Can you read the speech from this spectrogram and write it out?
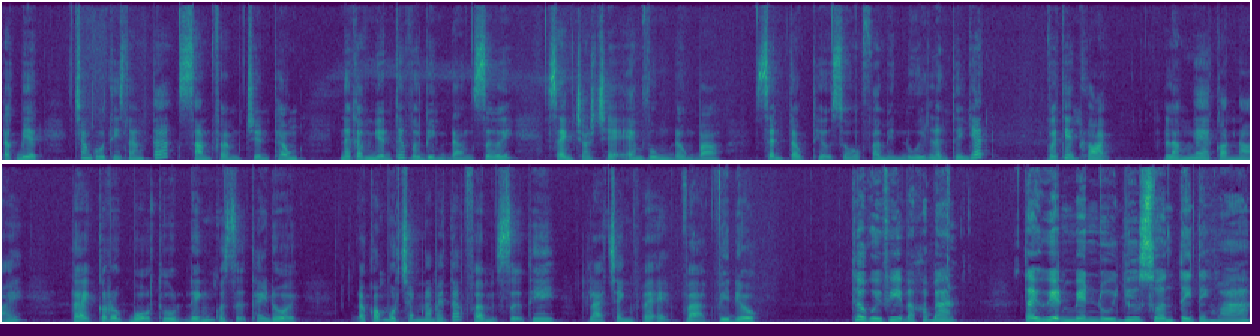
Đặc biệt, trong cuộc thi sáng tác sản phẩm truyền thông nâng cao nhận thức về bình đẳng giới dành cho trẻ em vùng đồng bào dân tộc thiểu số và miền núi lần thứ nhất với tên gọi Lắng nghe con nói tại câu lạc bộ thủ lĩnh của sự thay đổi đã có 150 tác phẩm dự thi là tranh vẽ và video. Thưa quý vị và các bạn, tại huyện miền núi Như Xuân, tỉnh Thanh Hóa,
